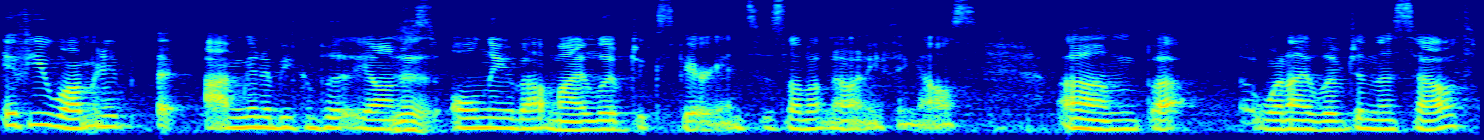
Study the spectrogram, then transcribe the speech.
If you want me to, uh, I'm going to be completely honest, Yeah. only about my lived experiences. I don't know anything else. Um, but when I lived in the South,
